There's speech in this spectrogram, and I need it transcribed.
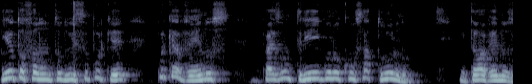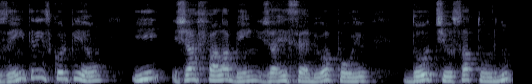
E eu estou falando tudo isso por quê? Porque a Vênus faz um trígono com Saturno. Então a Vênus entra em escorpião e já fala bem, já recebe o apoio do tio Saturno,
